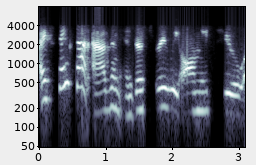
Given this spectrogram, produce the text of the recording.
I think that as an industry, we all need to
